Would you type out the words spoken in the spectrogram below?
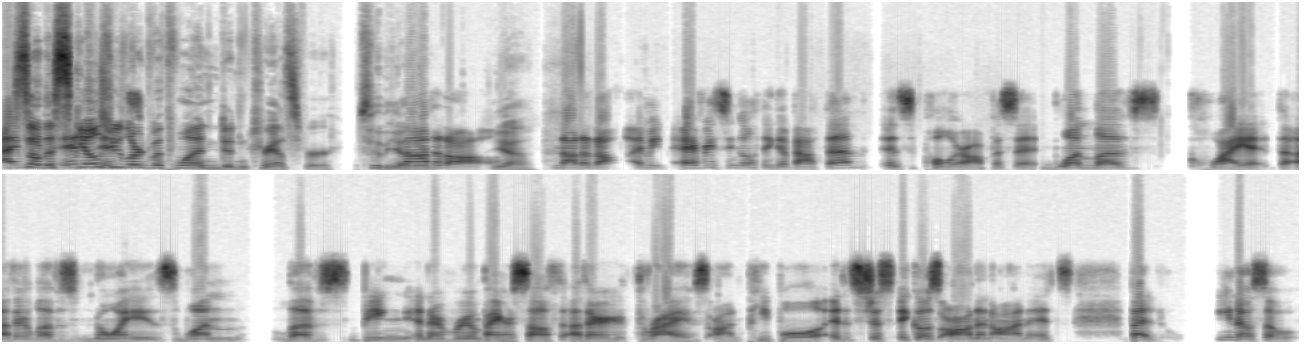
I So mean, the it, skills you learned with one didn't transfer to the not other. Not at all. Yeah. Not at all. I mean, every single thing about them is polar opposite. One loves quiet, the other loves noise. One loves being in a room by herself, the other thrives on people. And It's just, it goes on and on. It's, but, you know, so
